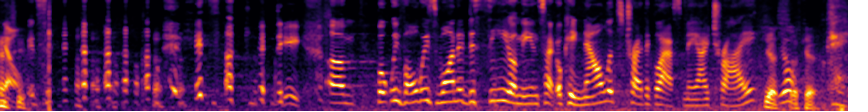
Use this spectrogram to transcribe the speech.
No, it's it's not candy. Um, but we've always wanted to see on the inside. Okay, now let's try the glass. May I try? Yes. Okay. Okay.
